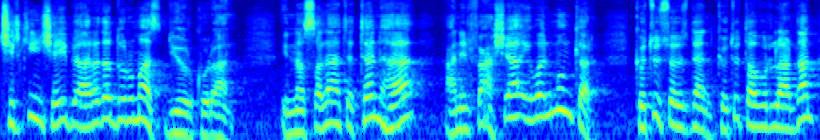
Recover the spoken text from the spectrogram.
çirkin şey bir arada durmaz diyor Kur'an. İnne salate tenha anil fahşai vel munkar. Kötü sözden, kötü tavırlardan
